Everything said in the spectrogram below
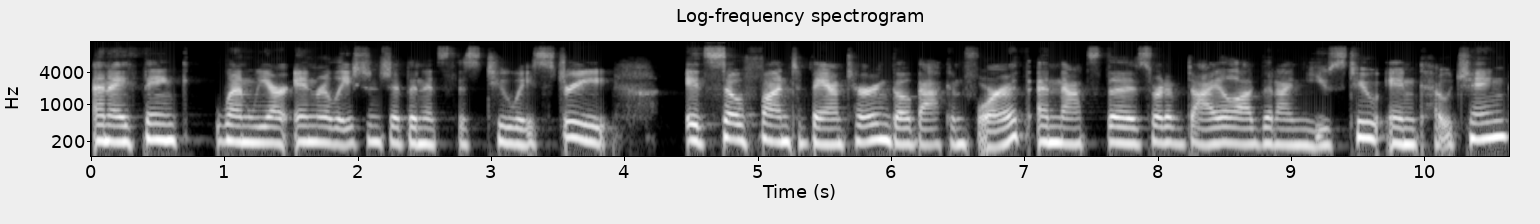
And I think when we are in relationship and it's this two-way street, it's so fun to banter and go back and forth. And that's the sort of dialogue that I'm used to in coaching.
